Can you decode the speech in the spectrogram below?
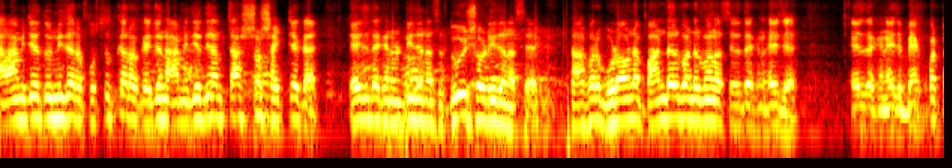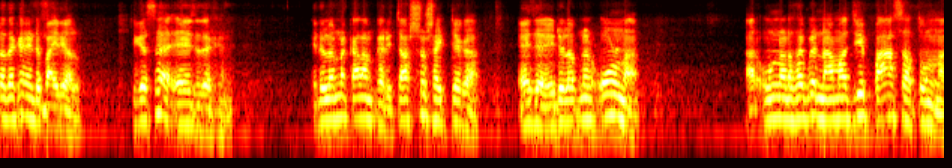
আর আমি যেহেতু নিজেরা প্রস্তুতকারক, এই জন্য আমি দিয়ে দিলাম চারশো ষাট টাকায়। এই যে দেখেন, ডিজাইন আছে, দুইশো ডিজাইন আছে। তারপরে গোডাউনে বান্ডেল বান্ডেল মাল আছে দেখেন, এই যে এই যে দেখেন, এই যে ব্যাকপার্টটা দেখেন, এটা ভাইরাল। ঠিক আছে? এই যে দেখেন, এটা হলো আপনার কালামকারি, চারশো ষাট টাকা। এই যে, এটা হলো আপনার ওড়না। আর ওনাটা থাকবে নামাজি পাঁচ হাত ওনা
